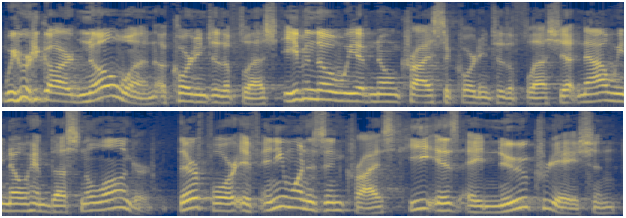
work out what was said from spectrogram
We regard no one according to the flesh, even though we have known Christ according to the flesh, yet now we know him thus no longer. Therefore, if anyone is in Christ, he is a new creation.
